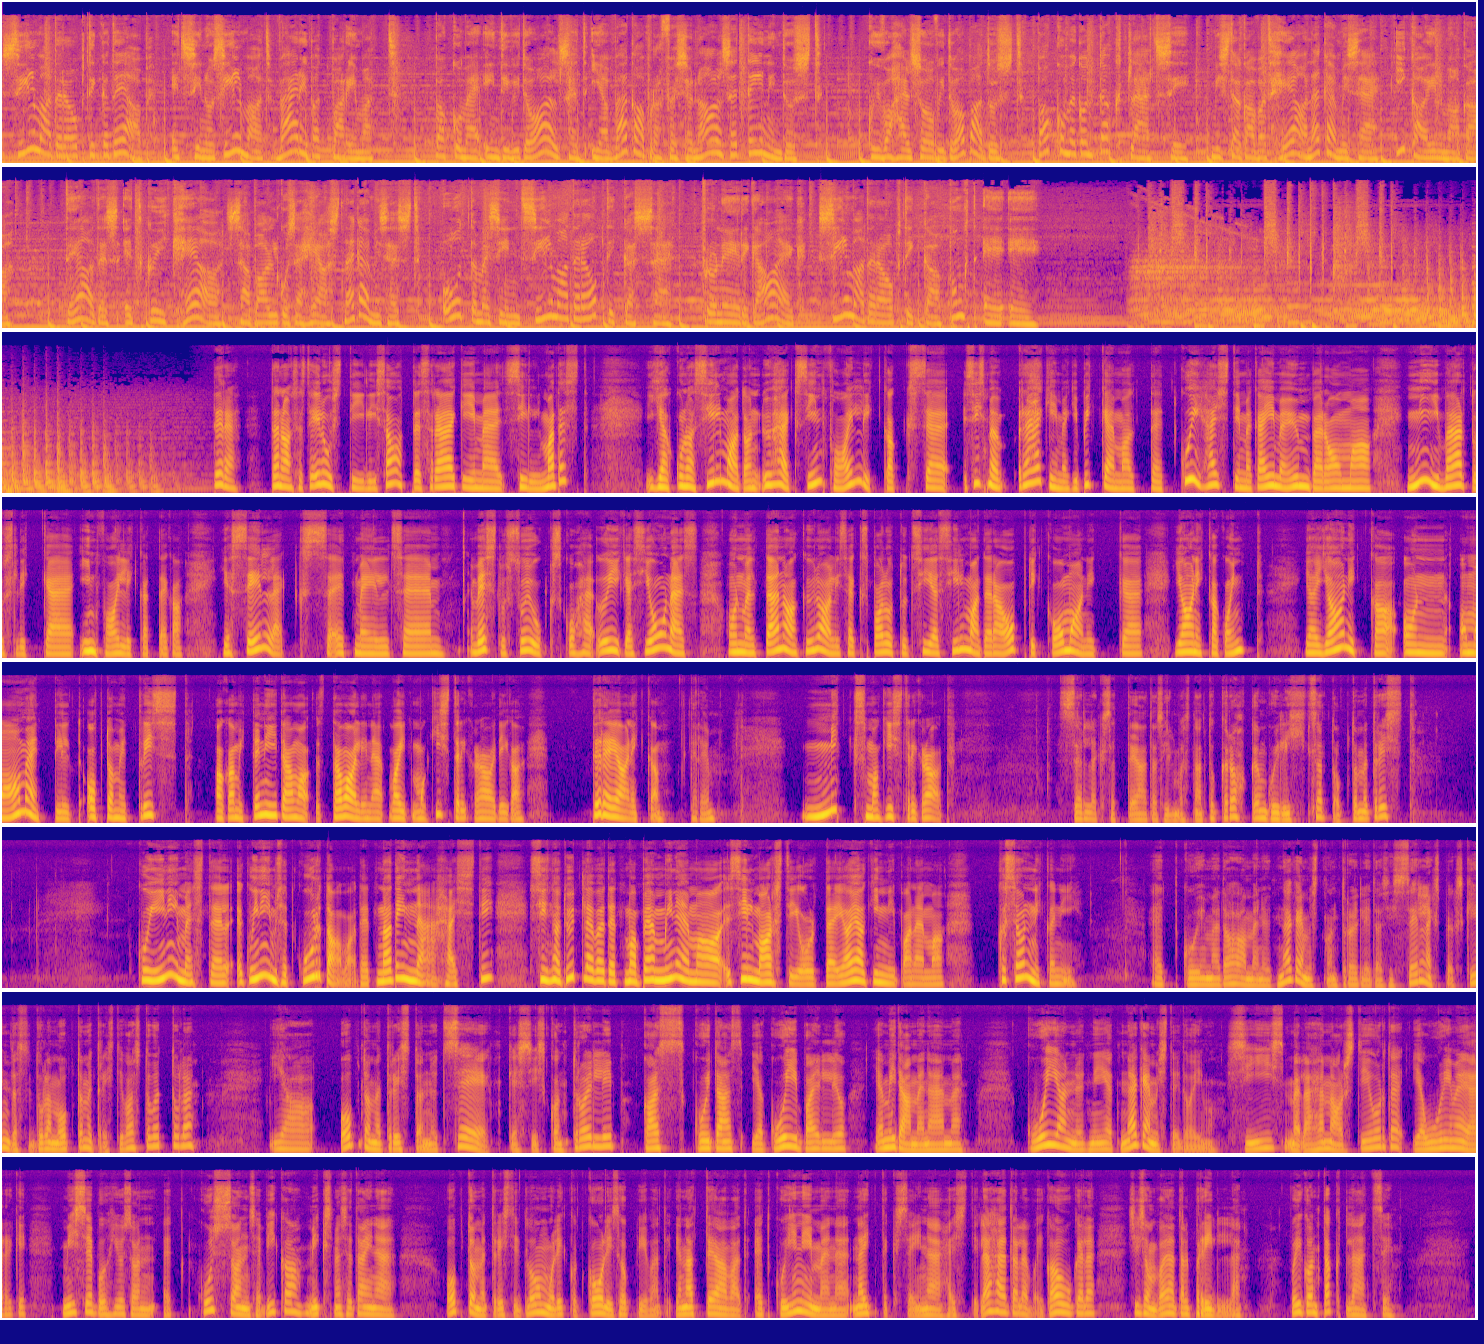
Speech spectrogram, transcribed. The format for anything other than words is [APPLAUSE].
silmatera optika teab, et sinu silmad väärivad parimat. pakume individuaalset ja väga professionaalset teenindust. kui vahel soovid vabadust, pakume kontaktläätsi, mis tagavad hea nägemise iga ilmaga. teades, et kõik hea saab alguse heast nägemisest, ootame sind Silmatera optikasse. broneerige aeg silmateraoptika.ee tere! tänases Elustiili saates räägime silmadest ja kuna silmad on üheks infoallikaks, siis me räägimegi pikemalt, et kui hästi me käime ümber oma nii väärtuslike infoallikatega ja selleks, et meil see vestlus sujuks kohe õiges joones, on meil täna külaliseks palutud siia Silmatera optika omanik Jaanika Kont ja Jaanika on oma ametilt optometrist aga mitte nii tava, tavaline, vaid magistrikraadiga. tere, Jaanika! tere! miks magistrikraad? selleks, et teada silmast natuke rohkem kui lihtsalt optometrist. kui inimestel, kui inimesed kurdavad, et nad ei näe hästi, siis nad ütlevad, et ma pean minema silmaarsti juurde ja aja kinni panema. kas see on ikka nii? et kui me tahame nüüd nägemist kontrollida, siis selleks peaks kindlasti tulema optometristi vastuvõtule ja optometrist on nüüd see, kes siis kontrollib, kas, kuidas ja kui palju ja mida me näeme. kui on nüüd nii, et nägemist ei toimu, siis me läheme arsti juurde ja uurime järgi, mis see põhjus on, et kus on see viga, miks me seda ei näe. optometristid loomulikult koolis õpivad ja nad teavad, et kui inimene näiteks ei näe hästi lähedale või kaugele, siis on vaja tal prille või kontaktläätsi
